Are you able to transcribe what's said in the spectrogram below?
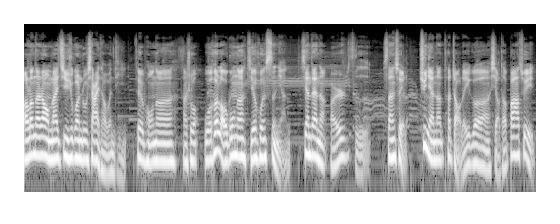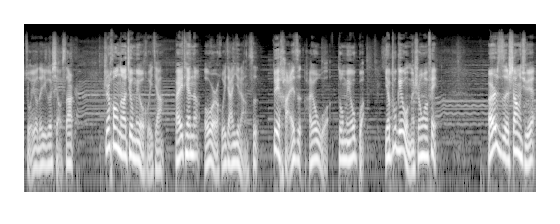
好了，那让我们来继续关注下一条问题。这位朋友呢，他说：“我和老公呢结婚四年了，现在呢儿子三岁了。去年呢，他找了一个小他八岁左右的一个小三儿，之后呢就没有回家。白天呢偶尔回家一两次，对孩子还有我都没有管，也不给我们生活费。儿子上学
